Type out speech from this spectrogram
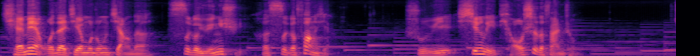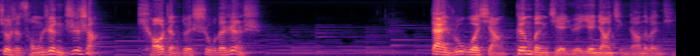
前面我在节目中讲的四个允许和四个放下，属于心理调试的范畴，就是从认知上。调整对事物的认识，但如果想根本解决演讲紧张的问题，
